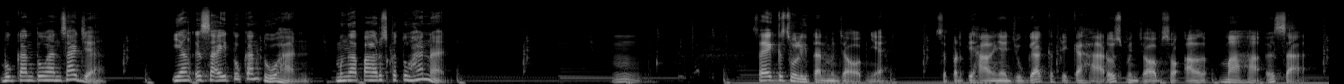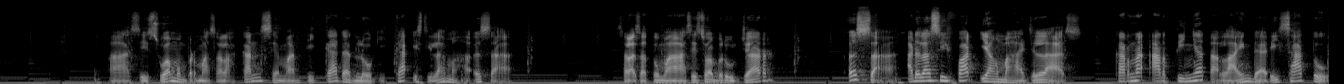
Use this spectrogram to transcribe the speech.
bukan Tuhan saja? Yang Esa itu kan Tuhan, mengapa harus ketuhanan? Hmm, saya kesulitan menjawabnya. Seperti halnya juga ketika harus menjawab soal Maha Esa. Mahasiswa mempermasalahkan semantika dan logika istilah Maha Esa. Salah satu mahasiswa berujar, Esa adalah sifat yang maha jelas, karena artinya tak lain dari satu,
